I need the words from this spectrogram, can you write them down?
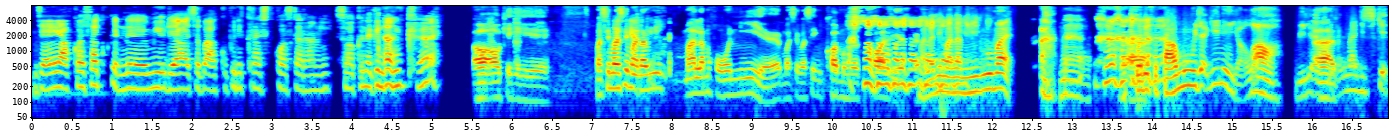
Jadi aku rasa aku kena mute dia sebab aku punya crash course sekarang ni. So aku nak kena angkat. Oh, okay, okay, okay. Masing-masing Okay, malam okay. ni malam horny ya. Masing-masing call mengecall ya. Malam ni malam minggu, Mat. Aku ada tetamu sekejap gini. Ya Allah. Bilik aku Ah, tak lagi sikit.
